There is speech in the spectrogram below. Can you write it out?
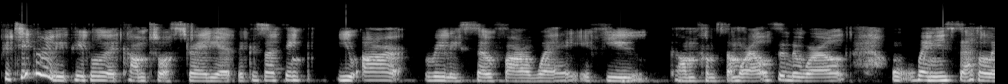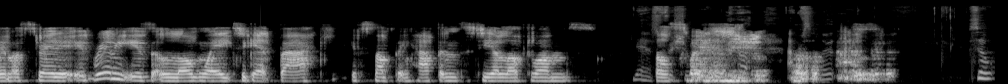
particularly people who had come to Australia, because I think you are really so far away if you come from somewhere else in the world when you settle in Australia. It really is a long way to get back if something happens to your loved ones yes, elsewhere. Sure. Absolutely. So,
